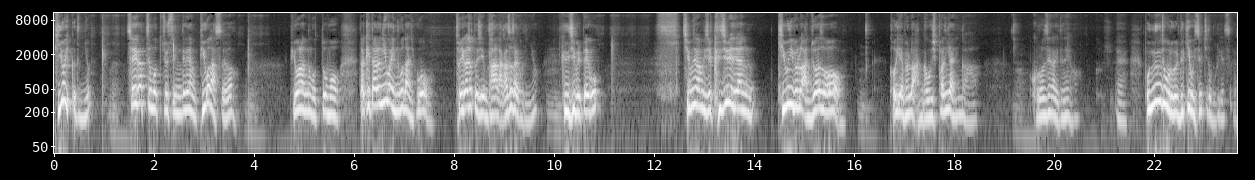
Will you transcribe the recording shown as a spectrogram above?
비어 있거든요. 새 같은 것도 줄 수 있는데 그냥 비워놨어요. 비워놨는 것도 뭐 딱히 다른 이유가 있는 건 아니고 저희 가족도 지금 다 나가서 살거든요. 그 집을 빼고 지금 생각하면 이제 그 집에 대한 기운이 별로 안 좋아서 거기에 별로 안 가고 싶어하는 게 아닌가 그런 생각이 드네요. 예. 본능적으로 그걸 느끼고 있을지도 모르겠어요.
